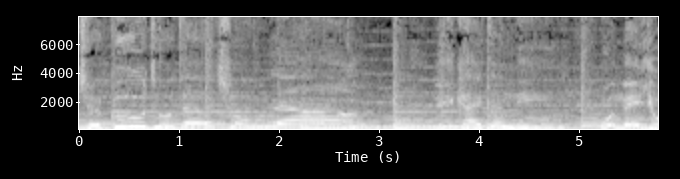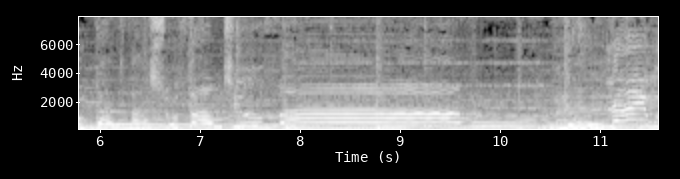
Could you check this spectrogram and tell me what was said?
这孤独的重量，离开的你，我没有办法说放就放。原来我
